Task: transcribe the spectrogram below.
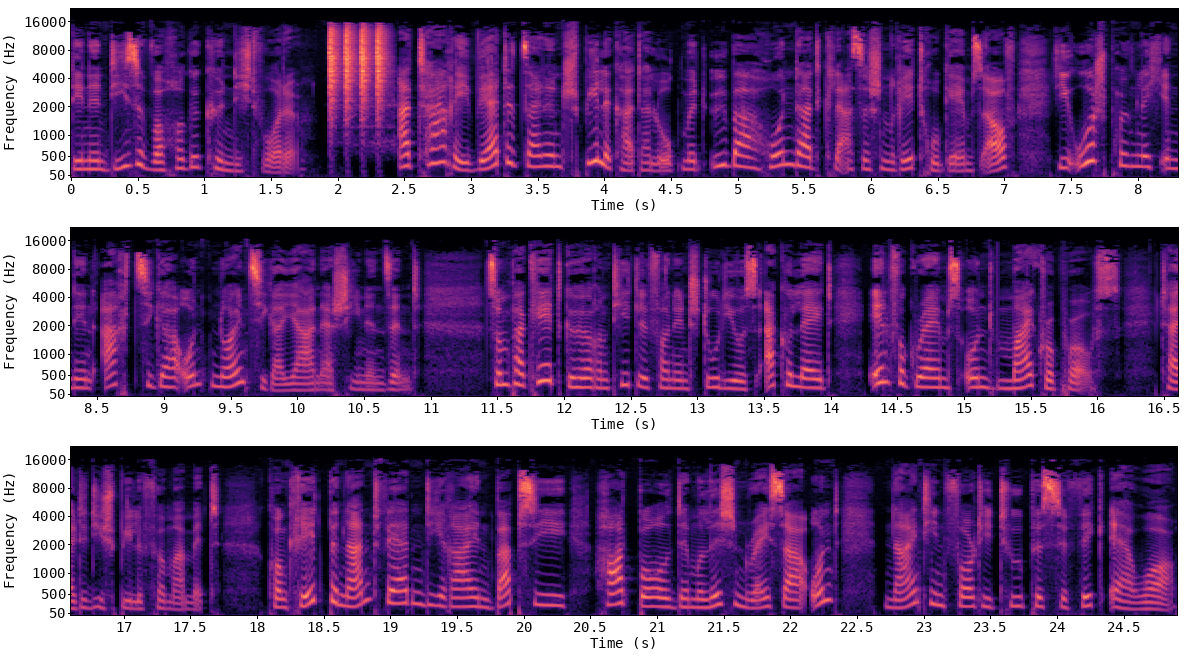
denen diese Woche gekündigt wurde. Atari wertet seinen Spielekatalog mit über 100 klassischen Retro-Games auf, die ursprünglich in den 80er und 90er Jahren erschienen sind. Zum Paket gehören Titel von den Studios Accolade, Infogrames und Microprose, teilte die Spielefirma mit. Konkret benannt werden die Reihen Bubsy, Hardball Demolition Racer und 1942 Pacific Air War.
